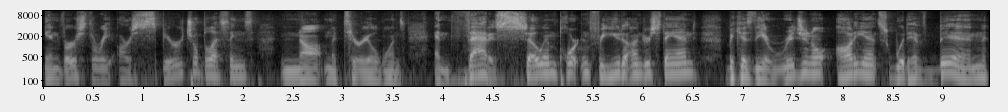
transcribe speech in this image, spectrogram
in verse 3 are spiritual blessings, not material ones. And that is so important for you to understand because the original audience would have been.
